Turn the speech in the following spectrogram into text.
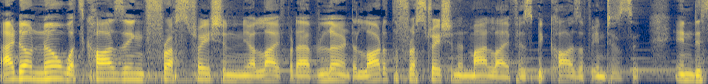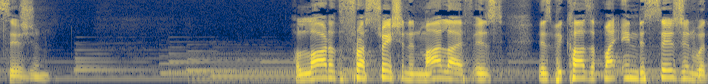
I don't know what's causing frustration in your life, but I've learned a lot of the frustration in my life is because of indecision a lot of the frustration in my life is is because of my indecision with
